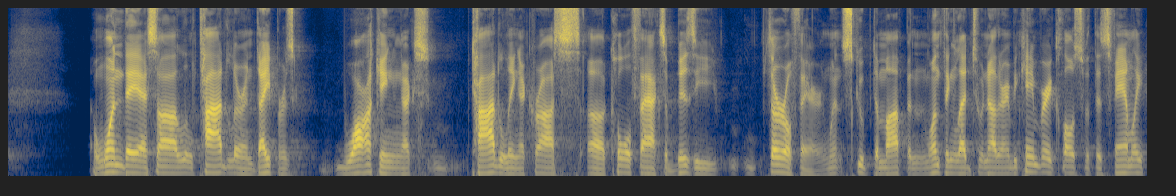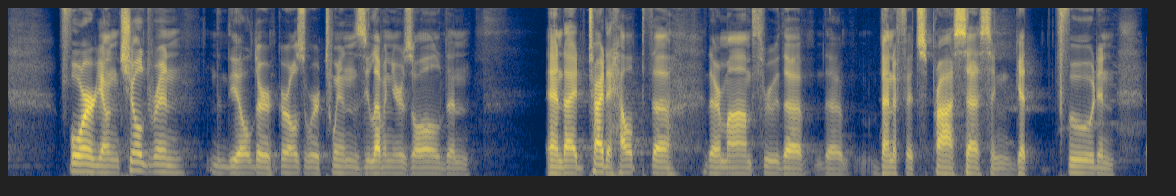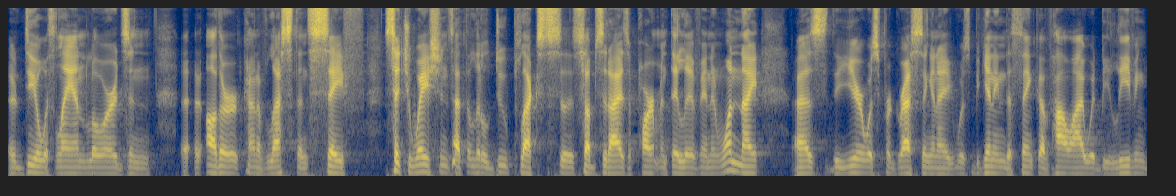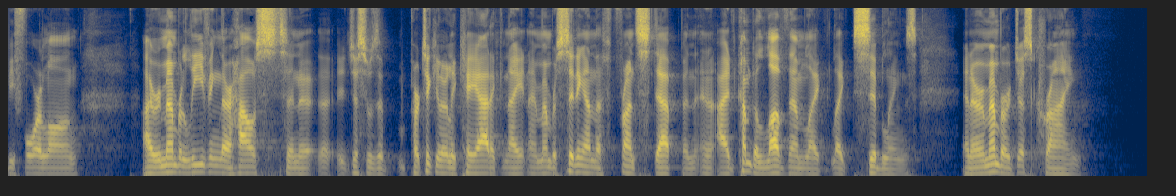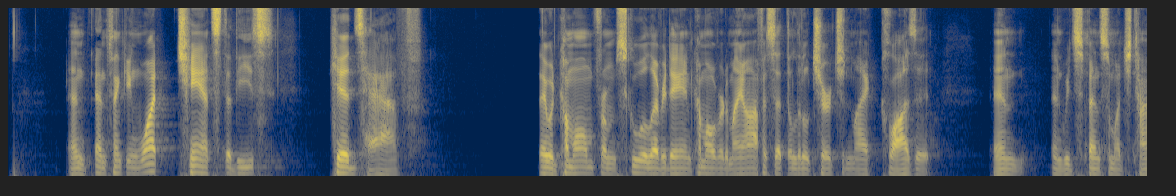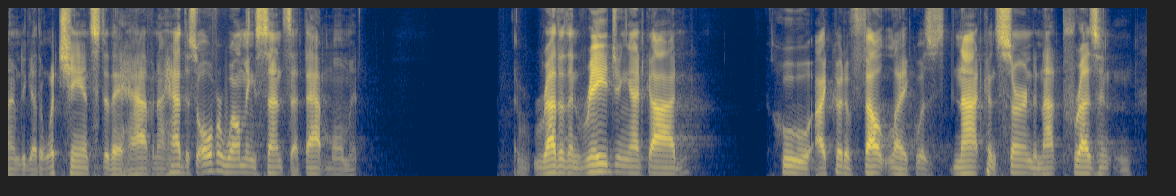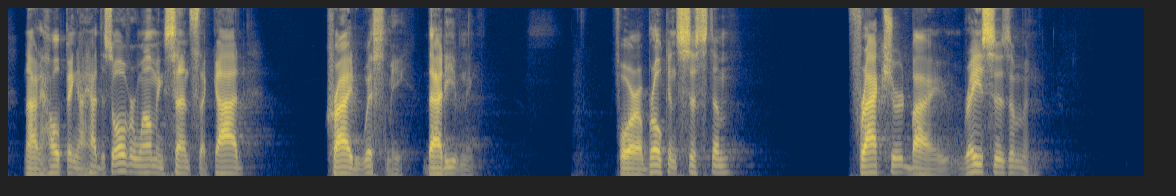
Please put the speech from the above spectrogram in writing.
one day I saw a little toddler in diapers walking, toddling across uh, Colfax, a busy thoroughfare, and went and scooped him up. And one thing led to another. I became very close with this family. Four young children. The older girls were twins, 11 years old, and and I'd try to help the their mom through the the benefits process and get food and uh, deal with landlords and uh, other kind of less than safe situations at the little duplex uh, subsidized apartment they live in. And one night, as the year was progressing and I was beginning to think of how I would be leaving before long, I remember leaving their house, and it, it, just was a particularly chaotic night. And I remember sitting on the front step, and, and I'd come to love them like, like siblings. And I remember just crying and, and thinking, what chance do these kids have? They would come home from school every day and come over to my office at the little church in my closet. And and we'd spend so much time together. What chance do they have? And I had this overwhelming sense at that moment. Rather than raging at God, who I could have felt like was not concerned and not present and not helping, I had this overwhelming sense that God cried with me that evening for a broken system, fractured by racism and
